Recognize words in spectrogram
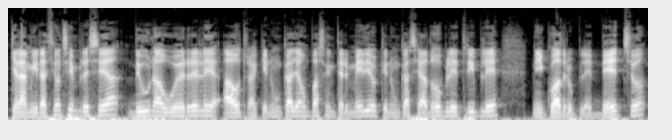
que la migración siempre sea de una URL a otra, que nunca haya un paso intermedio, que nunca sea doble, triple ni cuádruple. De hecho,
